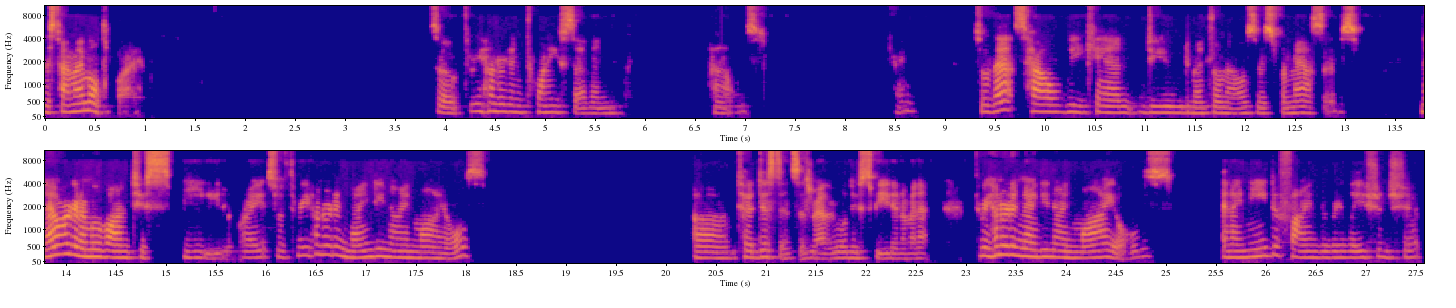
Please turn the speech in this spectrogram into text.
This time I multiply. So three hundred and twenty-seven pounds. Okay, so that's how we can do dimensional analysis for massives. Now we're gonna move on to speed, right? So three hundred and ninety-nine miles. Uh, to distances rather, we'll do speed in a minute. Three hundred and ninety-nine miles. And I need to find the relationship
